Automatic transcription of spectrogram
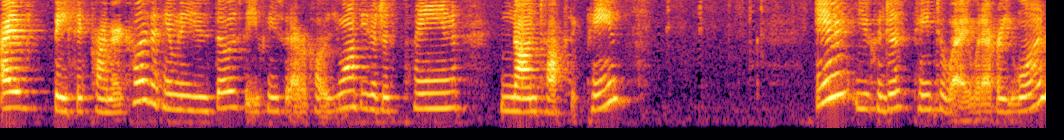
I have basic primary colors. I think I'm going to use those, but you can use whatever colors you want. These are just plain non-toxic paints. And you can just paint away whatever you want.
